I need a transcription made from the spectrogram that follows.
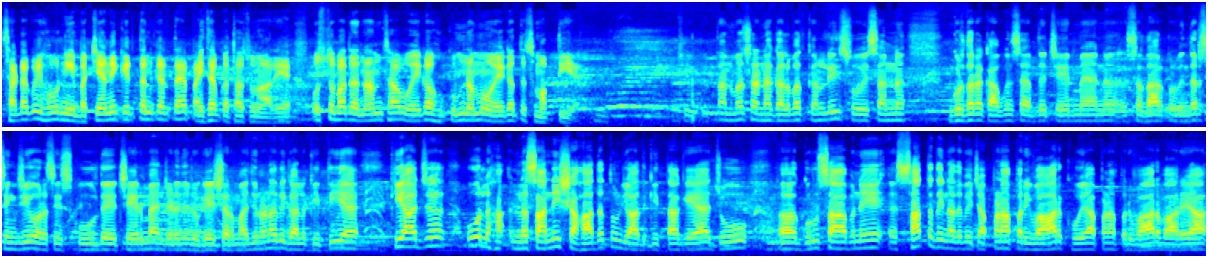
ਸਾਡਾ ਕੋਈ ਹੋਰ ਨਹੀਂ ਹੈ। ਬੱਚਿਆਂ ਨੇ ਕੀਰਤਨ ਕਰਤਾ ਹੈ, ਭਾਈ ਸਾਹਿਬ ਕਥਾ ਸੁਣਾ ਰਹੇ ਹੈ। ਉਸ ਤੋਂ ਬਾਅਦ ਆਨੰਦ ਸਾਹਿਬ ਹੋਏਗਾ, ਹੁਕਮਨਾਮਾ ਹੋਏਗਾ ਤੇ ਸਮਾਪਤੀ ਹੈ। ਧੰਨਵਾਦ ਸਾਡੇ ਨਾਲ ਗੱਲਬਾਤ ਕਰਨ ਲਈ। ਸੋ ਇਹ ਸਨ ਗੁਰਦੁਆਰਾ ਕਾਬਗੰਜ ਸਾਹਿਬ ਦੇ ਚੇਅਰਮੈਨ ਸਰਦਾਰ ਕੁਲਵਿੰਦਰ ਸਿੰਘ ਜੀ ਔਰ ਅਸੀਂ ਸਕੂਲ ਦੇ ਚੇਅਰਮੈਨ ਜਿਹੜੇ ਨੇ ਯੋਗੇਸ਼ ਸ਼ਰਮਾ ਜੀ, ਉਹਨਾਂ ਨਾਲ ਵੀ ਗੱਲ ਕੀਤੀ ਹੈ ਕਿ ਅੱਜ ਉਹ ਲਹਾ- ਲਸਾਨੀ ਸ਼ਹਾਦਤ ਨੂੰ ਯਾਦ ਕੀਤਾ ਗਿਆ ਜੋ ਗੁਰੂ ਸਾਹਿਬ ਨੇ 7 ਦਿਨਾਂ ਦੇ ਵਿੱਚ ਆਪਣਾ ਪਰਿਵਾਰ ਖੋਇਆ ਆਪਣਾ ਪਰਿਵਾਰ ਵਾਰਿਆ,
